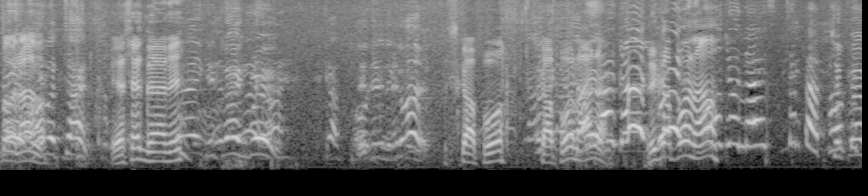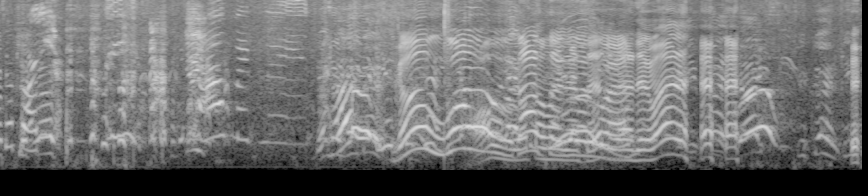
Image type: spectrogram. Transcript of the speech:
Dourado. Essa é grande, hein? Escapou. Escapou nada. Escapou não. Go, wow, that's a good one. Keep going, keep.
